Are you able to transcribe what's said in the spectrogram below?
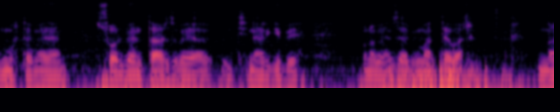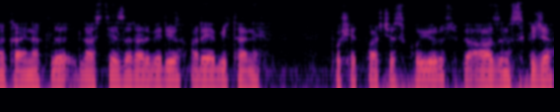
muhtemelen solvent tarzı veya tiner gibi buna benzer bir madde var. Bundan kaynaklı lastiğe zarar veriyor. Araya bir tane poşet parçası koyuyoruz ve ağzını sıkıca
